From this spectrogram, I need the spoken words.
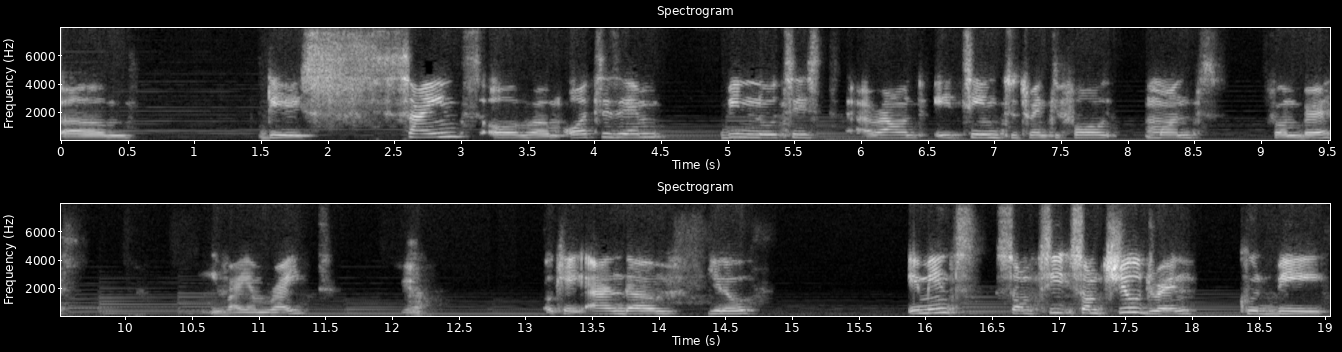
um, the signs of um, autism being noticed around 18 to 24 months from birth, if I am right. Yeah. Okay, and um, you know, it means some t- some children could be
